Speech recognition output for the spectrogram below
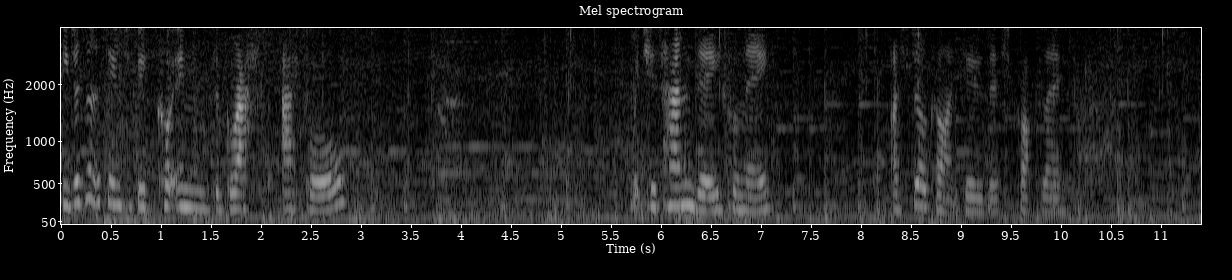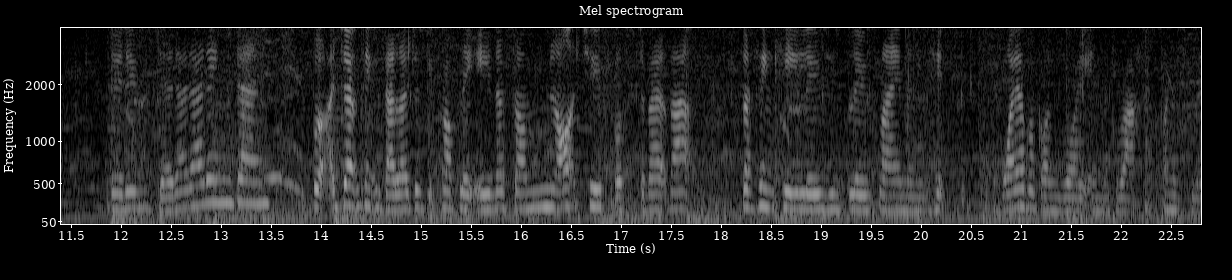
He doesn't seem to be cutting the grass at all. Which is handy for me. I still can't do this properly. But I don't think Velo does it properly either, so I'm not too fussed about that. Because I think he loses blue flame and hits... Why have I gone right in the grass, honestly?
